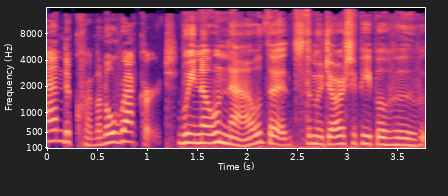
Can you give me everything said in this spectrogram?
and a criminal record. We know now that the majority of people who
